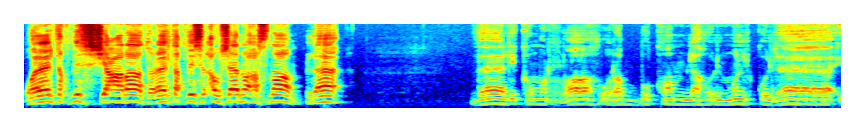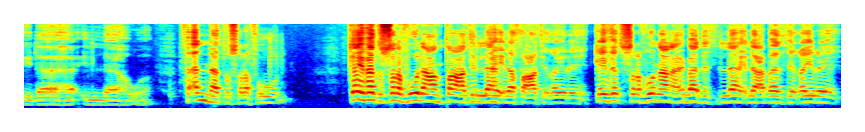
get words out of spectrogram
ولا لتقديس الشعارات ولا لتقديس الأوثان والأصنام. لا. ذلكم الله ربكم له الملك. لا إله إلا هو. فأنا تصرفون. كيف تصرفون عن طاعة الله إلى طاعة غيره؟ كيف تصرفون عن عبادة الله إلى عبادة غيره؟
